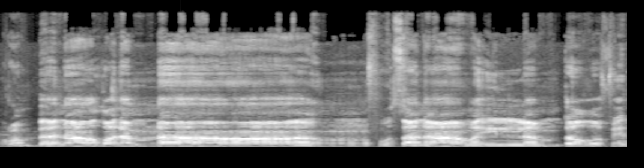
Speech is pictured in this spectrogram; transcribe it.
ربنا ظلمنا أنفسنا وإن لم تغفر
